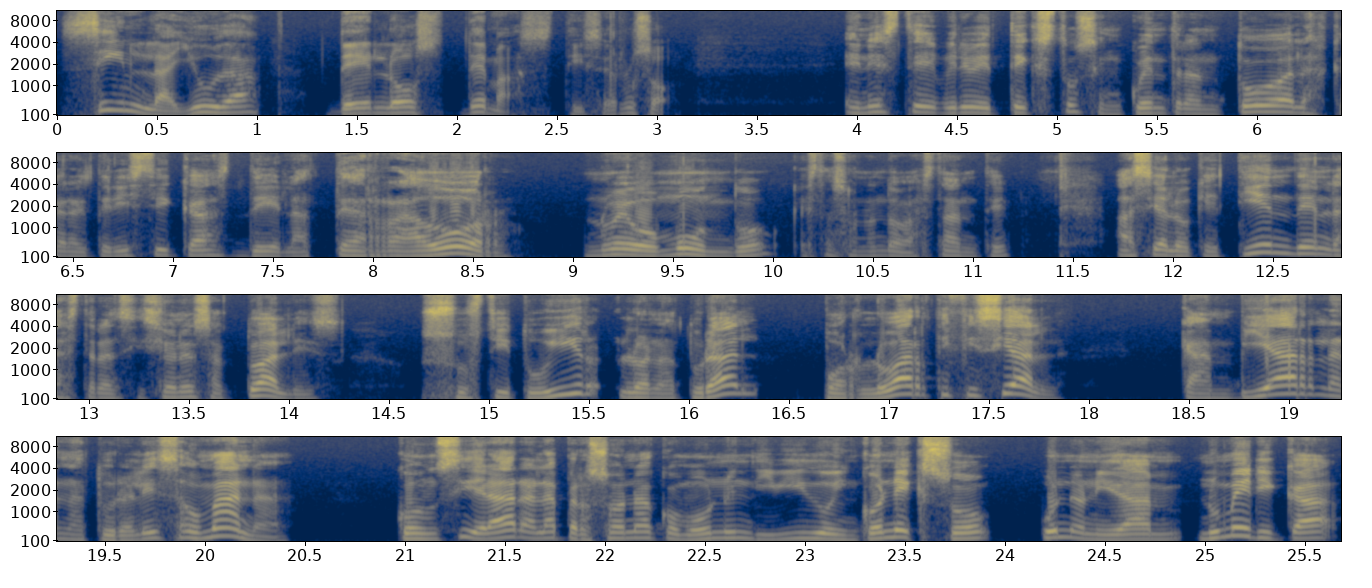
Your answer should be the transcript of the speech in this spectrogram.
sin la ayuda de los demás, dice Rousseau. En este breve texto se encuentran todas las características del aterrador nuevo mundo, que está sonando bastante, hacia lo que tienden las transiciones actuales, sustituir lo natural por lo artificial, cambiar la naturaleza humana, considerar a la persona como un individuo inconexo, una unidad numérica,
